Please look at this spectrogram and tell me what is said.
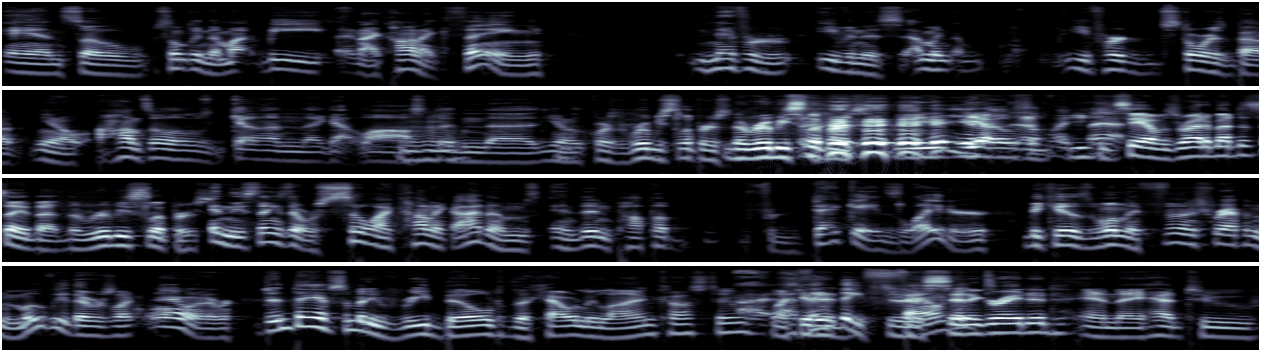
And so something that might be an iconic thing never even is. I mean, you've heard stories about you know Han Solo's gun that got lost, and uh, you know of course the ruby slippers. Mm-hmm. The ruby slippers. you You know, yeah, like you can see I was right about to say that. The ruby slippers. and these things that were so iconic items and didn't pop up for decades later because when they finished wrapping the movie, they was like, eh, whatever. Didn't they have somebody rebuild the Cowardly Lion costume? I like think it had they found it. disintegrated, and they had to.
